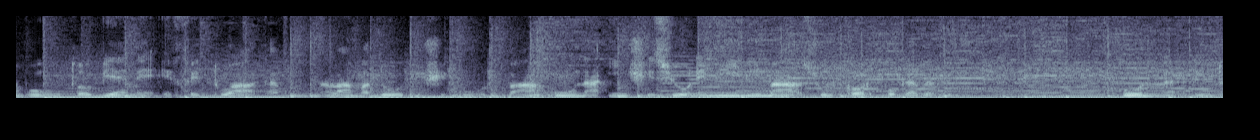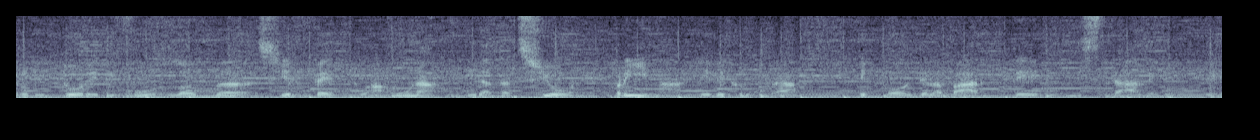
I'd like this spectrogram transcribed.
Questo punto viene effettuata con una lama 12 curva una incisione minima sul corpo cavernoso. Con l'introduttore di Furlov si effettua una dilatazione prima delle crura e poi della parte distale del pene.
